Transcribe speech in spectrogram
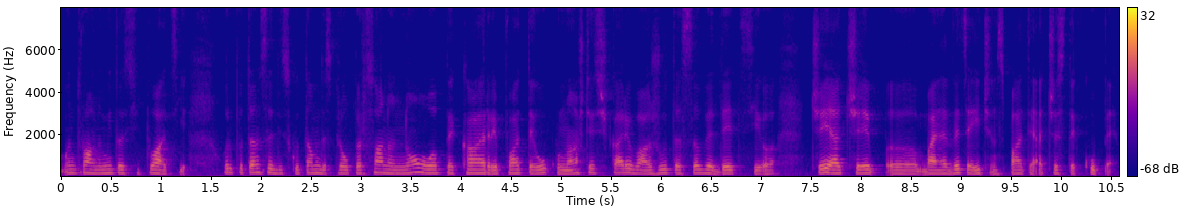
într-o anumită situație. Ori putem să discutăm despre o persoană nouă pe care poate o cunoașteți și care vă ajută să vedeți uh, ceea ce uh, mai aveți aici în spate, aceste cupe.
